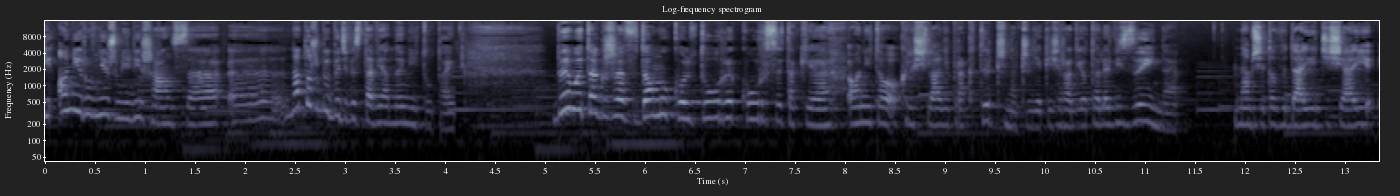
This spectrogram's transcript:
i oni również mieli szansę e, na to, żeby być wystawianymi tutaj. Były także w Domu Kultury kursy takie, oni to określali praktyczne, czyli jakieś radiotelewizyjne, nam się to wydaje dzisiaj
